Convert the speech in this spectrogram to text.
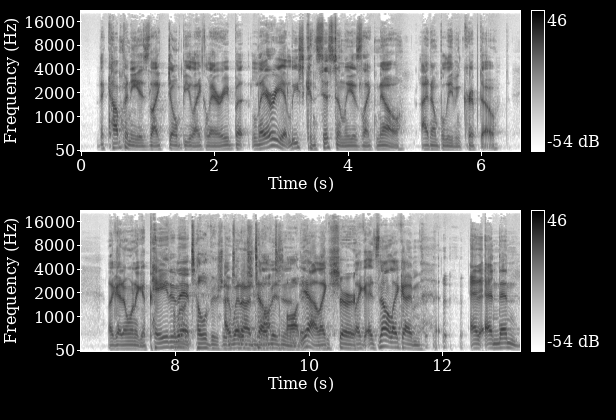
the company is like don't be like Larry, but Larry at least consistently is like no, I don't believe in crypto. Like I don't want to get paid in went it. on television I went on you not to television. and- yeah, like Sure. Like it's not like I'm, and and then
